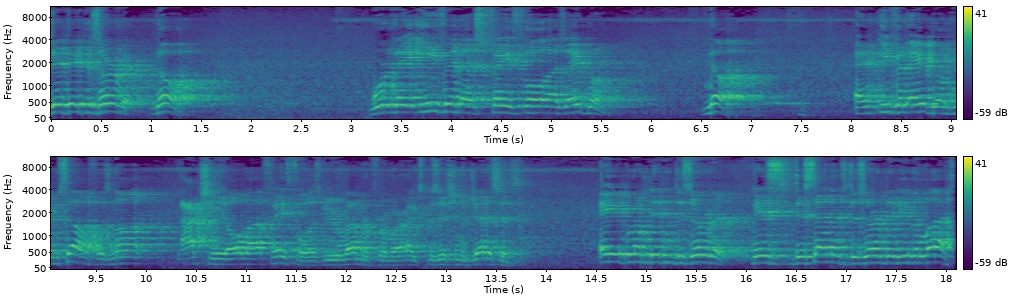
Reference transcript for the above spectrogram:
Did they deserve it? No. Were they even as faithful as Abram? No. And even Abram himself was not actually all that faithful, as we remember from our exposition of Genesis. Abram didn't deserve it. His descendants deserved it even less.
